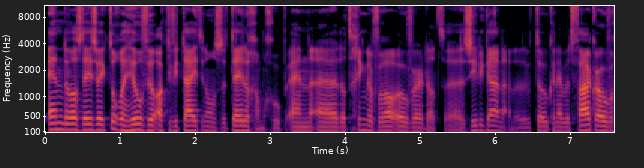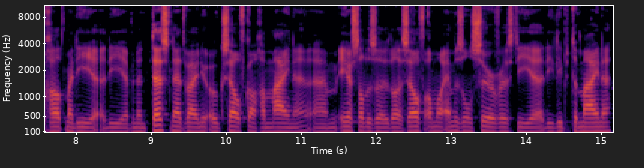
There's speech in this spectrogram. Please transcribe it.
En er was deze week toch wel heel veel activiteit in onze Telegram groep. En eh, dat ging er vooral over dat eh Ziliga, nou, de token hebben we het vaker over gehad, maar die, eh, die hebben een testnet waar je nu ook zelf kan gaan minen. Ehm, eerst hadden ze zelf allemaal Amazon servers die, die liepen te minen.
